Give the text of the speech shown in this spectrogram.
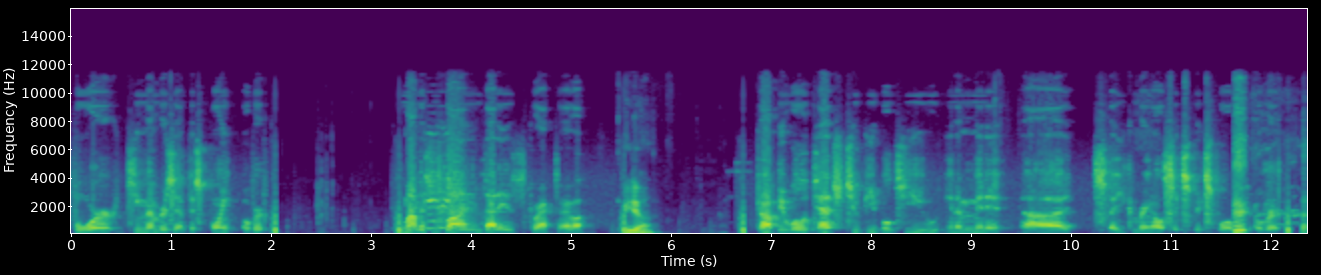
four team members at this point. Over. Come on, this is one. That is correct. Over. What are you doing? Copy. We'll attach two people to you in a minute uh, so that you can bring all six picks forward. Over.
